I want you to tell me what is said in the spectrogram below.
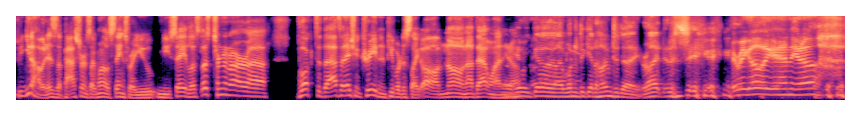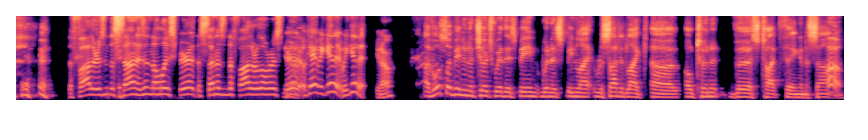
you know how it is as a pastor. It's like one of those things where you you say let's let's turn in our uh, book to the Athanasian Creed, and people are just like, oh no, not that one. You know? Here we go. I wanted to get home today, right? here we go again. You know. the Father isn't the Son, isn't the Holy Spirit. The Son isn't the Father or the Holy Spirit. Yeah. Okay, we get it. We get it. You know. I've also been in a church where there's been when it's been like recited like uh alternate verse type thing in a psalm.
